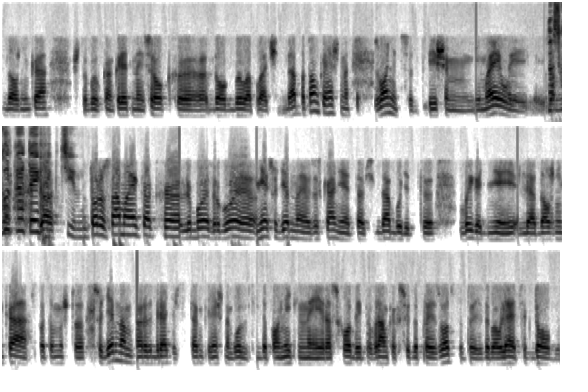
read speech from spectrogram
должника, чтобы в конкретный срок э, долг был оплачен. Да, потом, конечно, звонится, пишем имейлы. Насколько это эффективно? Да, то же самое, как э, любое другое несудебное взыскание, это всегда будет э, выгоднее для должника, потому что в судебном разбирательстве там, конечно, будут дополнительные расходы в рамках судопроизводства, то есть добавляются к долгу.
